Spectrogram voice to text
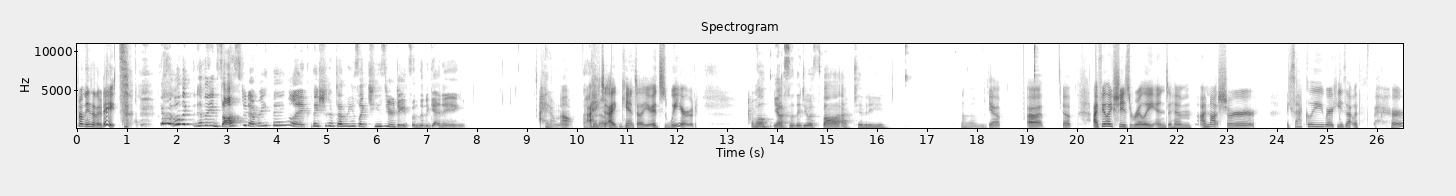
from these other dates. Yeah. Well, like, have they exhausted everything? Like, they should have done these like cheesier dates in the beginning. I don't know. I I, don't know. I can't tell you. It's weird. Well, yeah. So they do a spa activity. Um. Yep. Uh yep. I feel like she's really into him. I'm not sure exactly where he's at with her,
